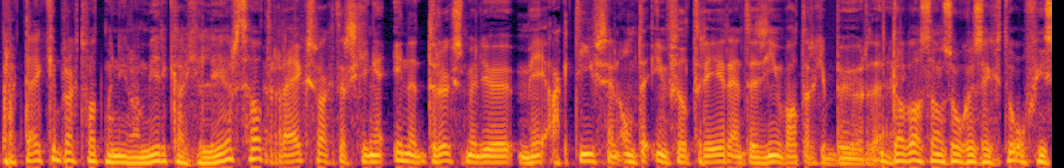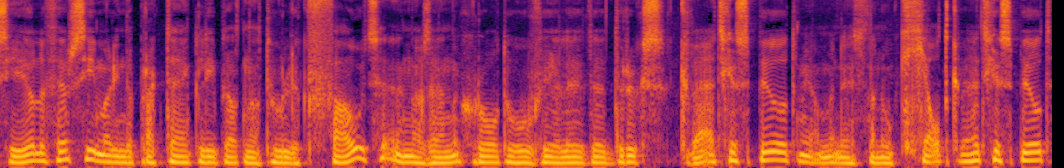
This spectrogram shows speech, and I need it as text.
praktijk gebracht wat men in Amerika geleerd had. Rijkswachters gingen in het drugsmilieu mee actief zijn om te infiltreren en te zien wat er gebeurde. Eigenlijk. Dat was dan zogezegd de officiële versie. Maar in de praktijk liep dat natuurlijk fout. En daar zijn grote hoeveelheden drugs kwijtgespeeld. Maar ja, men heeft dan ook geld kwijtgespeeld.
